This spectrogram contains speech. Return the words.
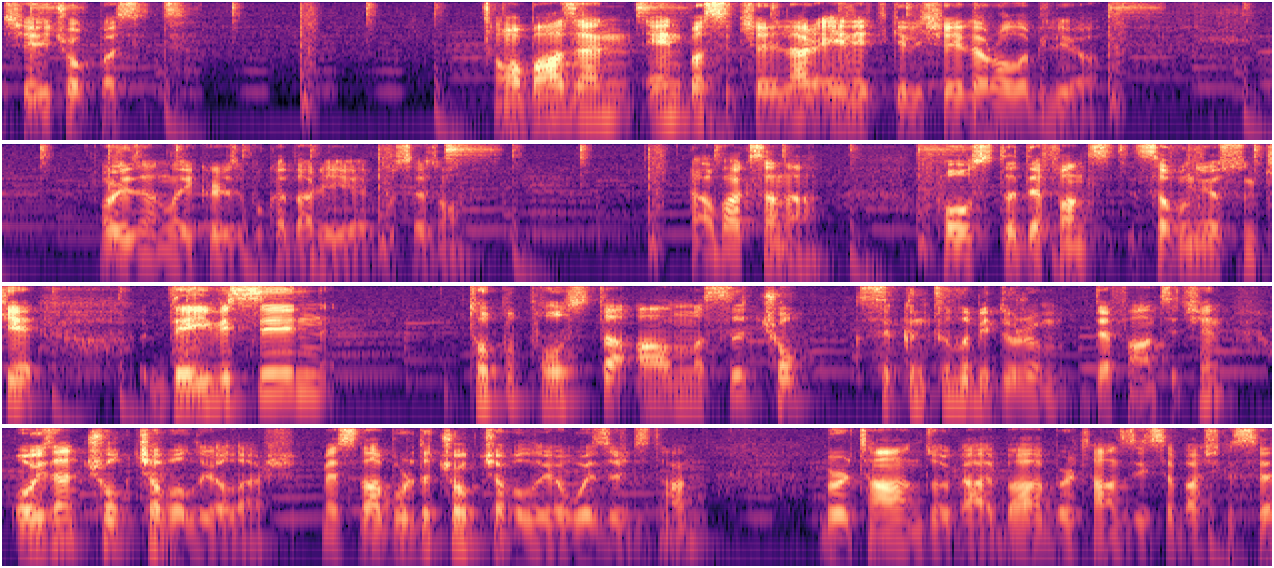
şeyi çok basit. Ama bazen en basit şeyler en etkili şeyler olabiliyor. O yüzden Lakers bu kadar iyi bu sezon. Ya baksana. Post'ta defans savunuyorsun ki Davis'in topu posta alması çok sıkıntılı bir durum defans için. O yüzden çok çabalıyorlar. Mesela burada çok çabalıyor Wizards'dan. Bertando galiba. Bertanzi ise başkası.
